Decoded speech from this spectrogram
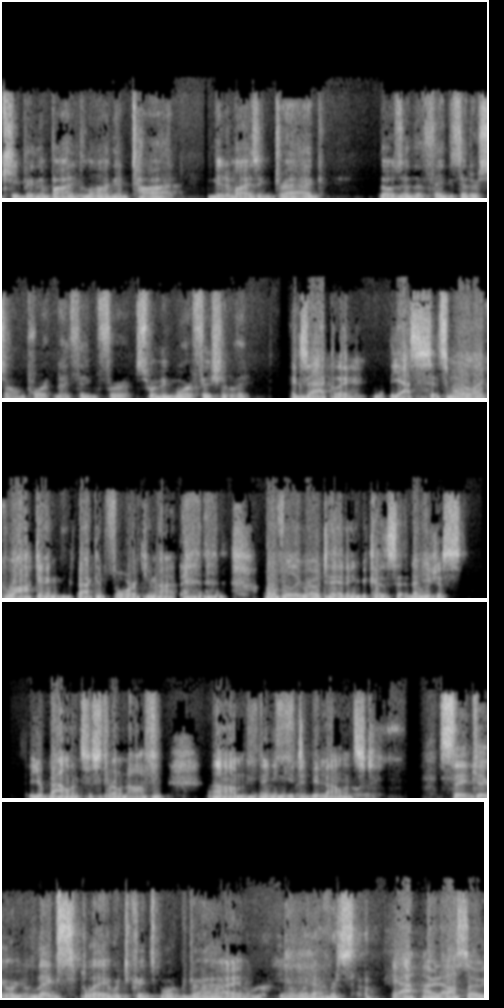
keeping the body long and taut, minimizing drag. Those are the things that are so important, I think, for swimming more efficiently. Exactly. Yes, it's more like rocking back and forth. You're not overly rotating because then you just your balance is thrown off, um, and you need to be balanced. Sinking or your legs splay, which creates more drag, right? Or, you know, whatever. So yeah, I mean, it also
